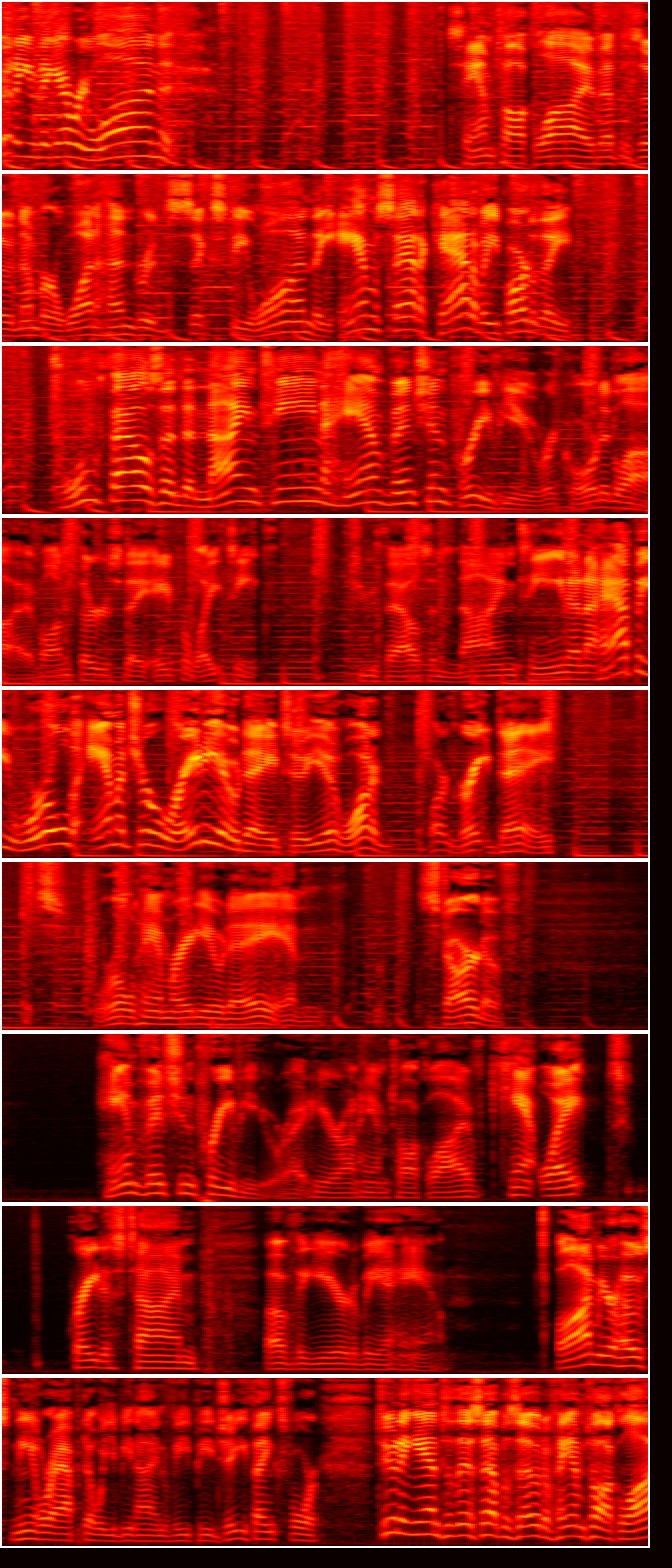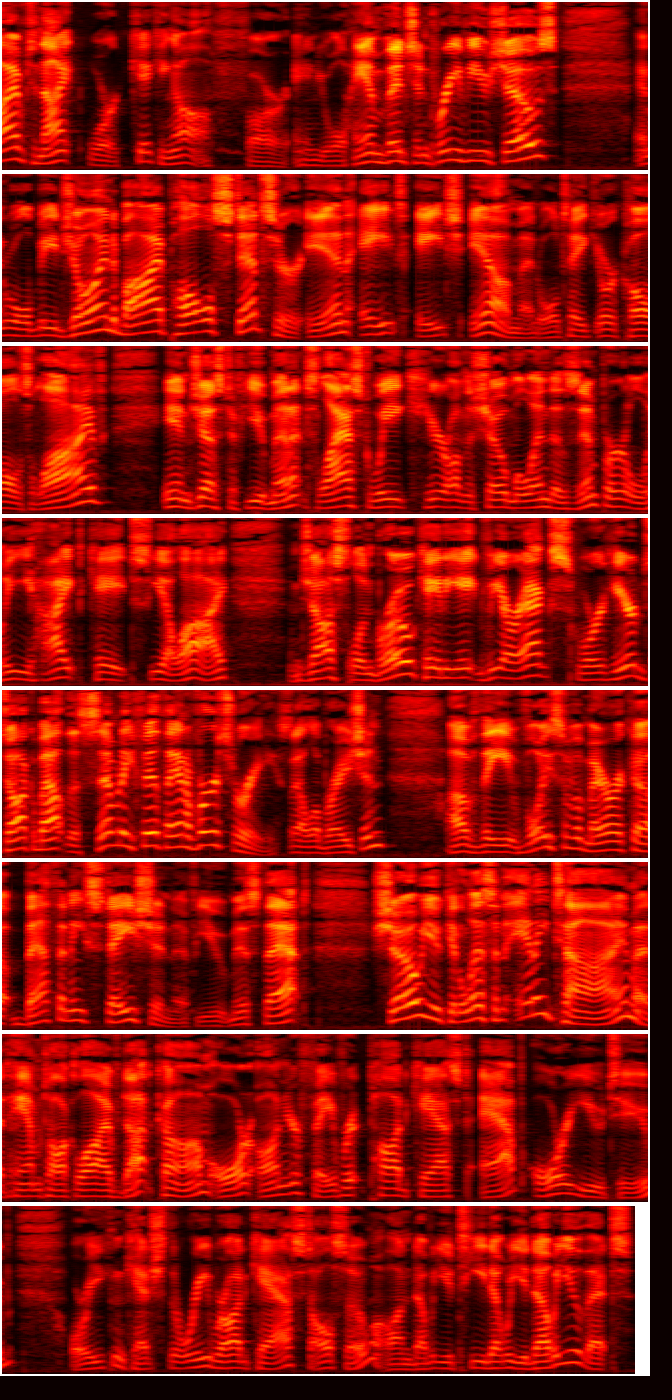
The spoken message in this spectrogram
Good evening, everyone. It's Ham Talk Live, episode number 161. The AMSAT Academy, part of the 2019 Hamvention Preview, recorded live on Thursday, April 18th, 2019. And a happy World Amateur Radio Day to you. What a what a great day. It's World Ham Radio Day and the start of Hamvention preview right here on Ham Talk Live. Can't wait. Greatest time of the year to be a ham. Well, I'm your host, Neil Rapp, WB9VPG. Thanks for tuning in to this episode of Ham Talk Live. Tonight, we're kicking off our annual Hamvention preview shows, and we'll be joined by Paul Stetzer in 8HM, and we'll take your calls live in just a few minutes. Last week here on the show, Melinda Zimper, Lee Height, Kate CLI, and Jocelyn Bro, KD8VRX, were here to talk about the 75th anniversary celebration of the Voice of America Bethany Station. If you missed that, show. You can listen anytime at hamtalklive.com or on your favorite podcast app or YouTube, or you can catch the rebroadcast also on WTWW. That's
